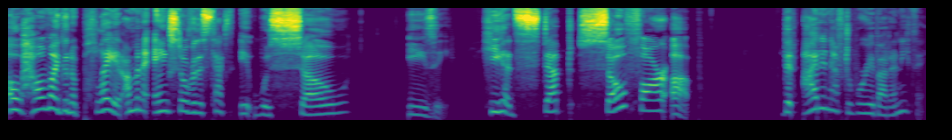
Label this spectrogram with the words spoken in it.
Oh, how am I going to play it? I'm going to angst over this text. It was so easy. He had stepped so far up that I didn't have to worry about anything.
